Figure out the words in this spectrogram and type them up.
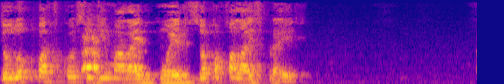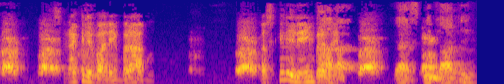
tô louco pra conseguir uma live com ele só pra falar isso pra ele. Será que ele vai lembrar, mano? Acho que ele lembra, né? Ah, é, sei lá, né?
